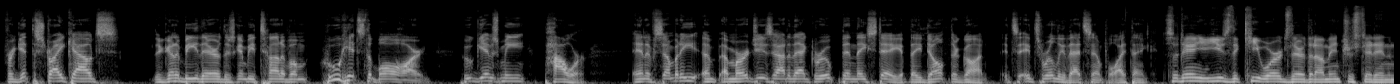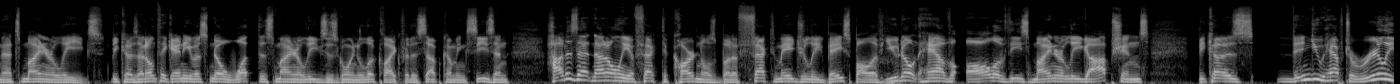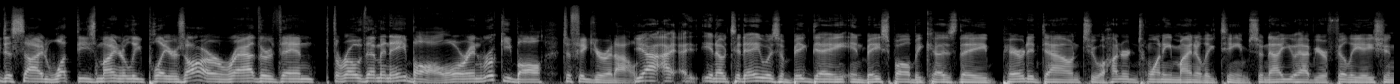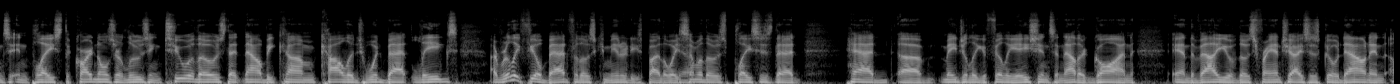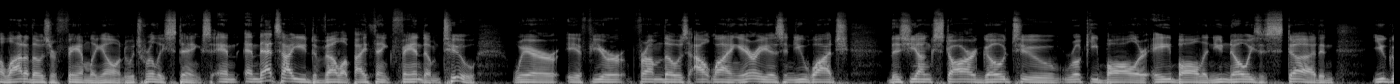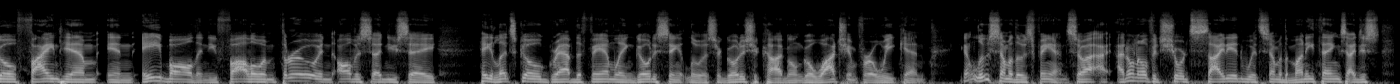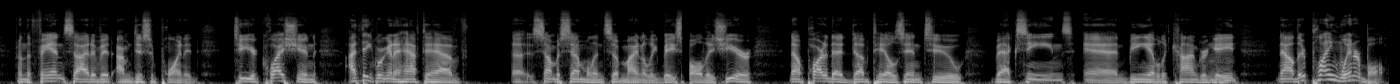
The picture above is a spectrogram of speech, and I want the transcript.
forget the strikeouts. They're going to be there. There's going to be a ton of them. Who hits the ball hard? Who gives me power? And if somebody emerges out of that group, then they stay. If they don't, they're gone. It's it's really that simple, I think. So, Dan, you use the key words there that I'm interested in, and that's minor leagues, because I don't think any of us know what this minor leagues is going to look like for this upcoming season. How does that not only affect the Cardinals, but affect Major League Baseball if you don't have all of these minor league options? Because then you have to really decide what these minor league players are rather than throw them in A ball or in rookie ball to figure it out. Yeah, I, you know today was a big day in baseball because they pared it down to 120 minor league teams. So now you have your affiliations in place. The Cardinals are losing two of those that now become college wood bat leagues. I really feel bad for those communities. By the way, some of those places that had uh, major league affiliations and now they're gone and the value of those franchises go down and a lot of those are family owned which really stinks. And and that's how you develop i think fandom too where if you're from those outlying areas and you watch this young star go to rookie ball or a ball and you know he's a stud and you go find him in a ball and you follow him through and all of a sudden you say hey let's go grab the family and go to st louis or go to chicago and go watch him for a weekend going to lose some of those fans. So I, I don't know if it's short sighted with some of the money things. I just, from the fan side of it, I'm disappointed. To your question, I think we're going to have to have uh, some semblance of minor league baseball this year. Now, part of that dovetails into vaccines and being able to congregate. Now, they're playing winter ball.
